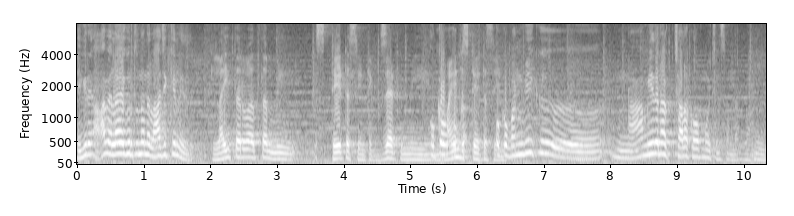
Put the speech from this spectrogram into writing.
ఎగిరే ఆవు ఎలా ఎగురుతుందన్న లాజిక్కే లేదు. లై తర్వాత మీ స్టేటస్ ఏంటి? ఎగ్జాక్ట్ మీ ఒక- మైండ్ స్టేటస్ ఒక వన్ వీక్ నా మీద నాకు చాలా కోపం వచ్చిన సందర్భం.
